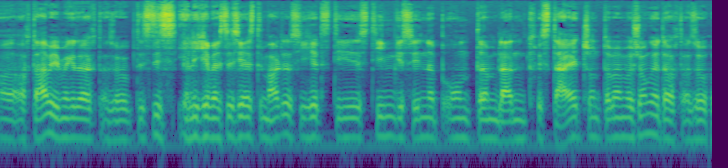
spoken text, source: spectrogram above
auch da habe ich mir gedacht, also das ist ehrlicherweise das erste Mal, dass ich jetzt dieses Team gesehen habe unter dem Laden Kristajic und da habe ich mir schon gedacht, also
